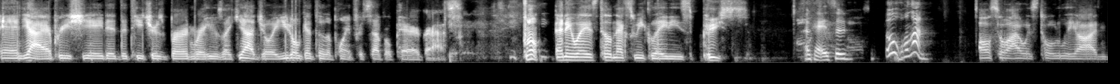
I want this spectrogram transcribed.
And yeah, I appreciated the teacher's burn where he was like, "Yeah, Joey, you don't get to the point for several paragraphs." well, anyways, till next week, ladies. Peace. Okay, so Oh, hold on. Also, I was totally on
